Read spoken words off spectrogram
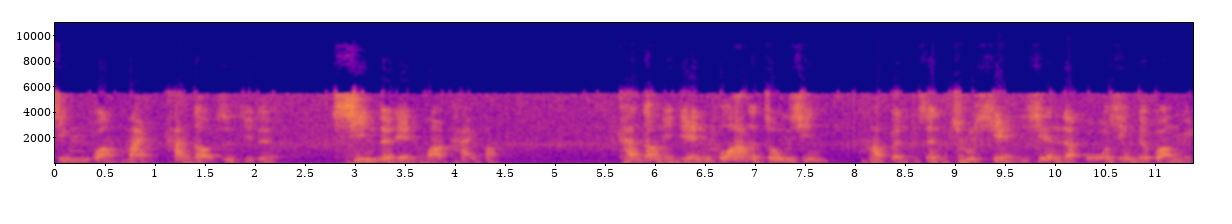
经管脉，看到自己的新的莲花开放，看到你莲花的中心，它本身出显现了佛性的光明。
